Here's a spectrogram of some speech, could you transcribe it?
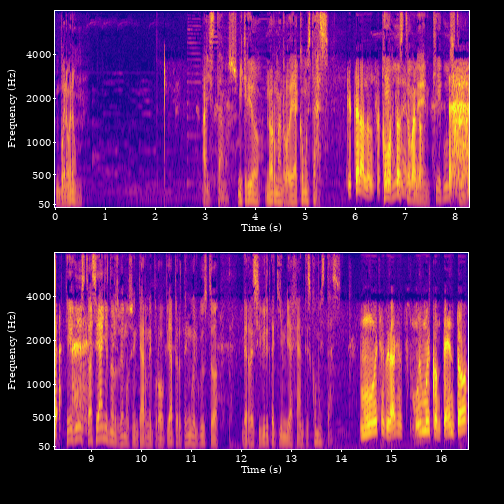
Bueno, bueno. Ahí estamos. Mi querido Norman Rodea, ¿cómo estás? ¿Qué tal, Alonso? ¿Cómo estás, hermano? Qué gusto, qué gusto. Hace años no nos vemos en carne propia, pero tengo el gusto de recibirte aquí en Viajantes. ¿Cómo estás? Muchas gracias. Muy, muy contento,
